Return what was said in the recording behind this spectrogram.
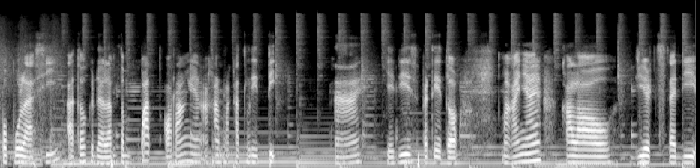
populasi atau ke dalam tempat orang yang akan mereka teliti. Nah, jadi seperti itu. Makanya kalau Geertz tadi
